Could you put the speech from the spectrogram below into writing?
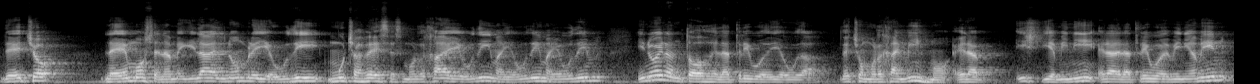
De hecho, leemos en la Megilá el nombre Yehudí muchas veces, Mordejai, Yehudima, Yehudima, Yehudim, y no eran todos de la tribu de Yehudá. De hecho, Mordejai mismo era Ish Yemini, era de la tribu de Binyamin,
